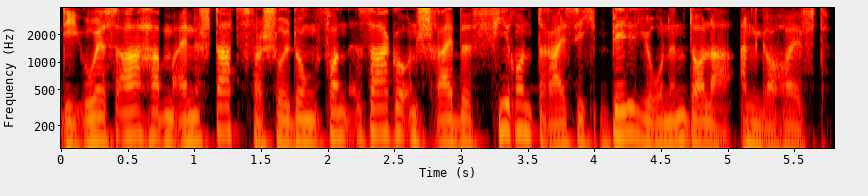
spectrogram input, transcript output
Die USA haben eine Staatsverschuldung von sage und schreibe 34 Billionen Dollar angehäuft.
